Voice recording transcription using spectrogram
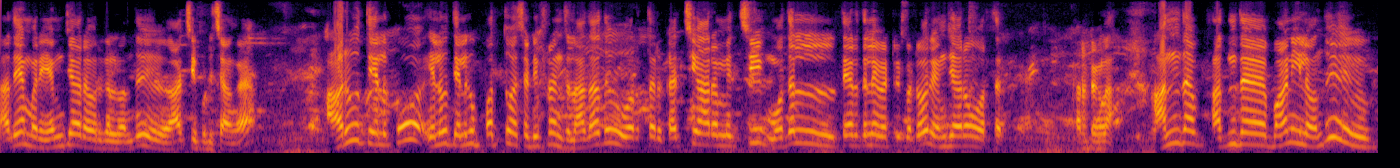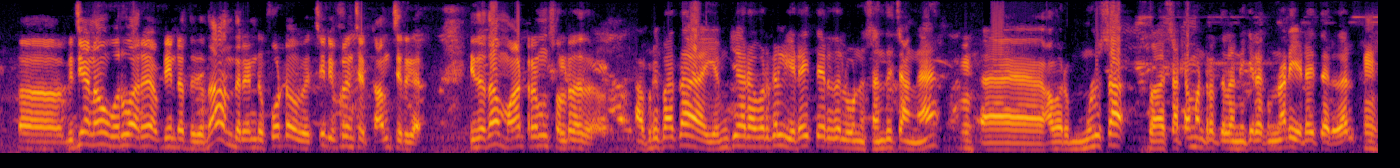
அதே மாதிரி எம்ஜிஆர் அவர்கள் வந்து ஆட்சி பிடிச்சாங்க. அறுபத்தி ஏழுக்கும் எழுபத்தி ஏழுக்கும் பத்து வருஷம் டிஃப்ரென்ஸ் இல்லை. அதாவது ஒருத்தர் கட்சி ஆரம்பிச்சு முதல் தேர்தலே வெற்றி பெற்றவர் எம்ஜிஆரும் ஒருத்தர். கரெக்டுங்களா? அந்த அந்த பாணியில வந்து ஆஹ், விஜயனும் வருவாரு அப்படின்றதுக்கு தான் அந்த ரெண்டு போட்டோவை வச்சு டிஃபரன்ஷியேட் காமிச்சிருக்காரு. இதை தான் மாற்றம்னு சொல்றது. அப்படி பார்த்தா எம்ஜிஆர் அவர்கள் இடைத்தேர்தல் ஒன்று சந்திச்சாங்க. அவர் முழுசா இப்ப சட்டமன்றத்துல நிக்கிறதுக்கு முன்னாடி இடைத்தேர்தல். ம்.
